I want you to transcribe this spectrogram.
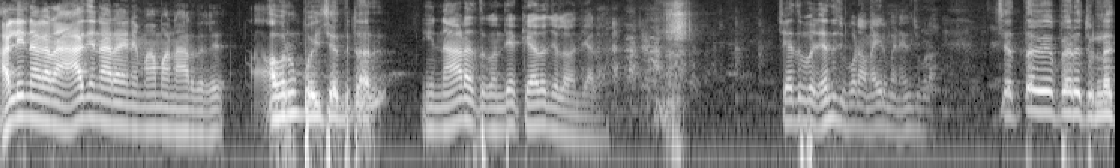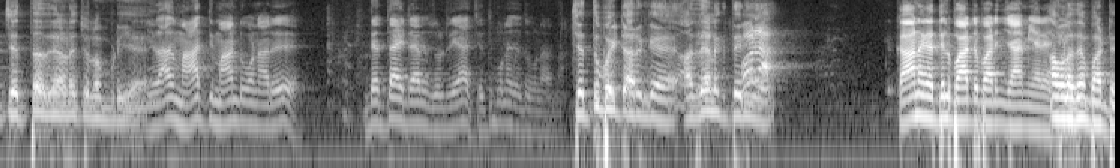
அள்ளிநகரம் ஆதிநாராயண மாமா நாரதர். அவரும் போய் சேர்ந்துட்டாரு. நீ நாடகத்துக்கு வந்தியா கேதம் சொல்ல வந்தியாடா? செத்து போய் எந்திரிச்சு போடா மயிர்மேன் எந்திரிச்சு போடா. செத்த பேரை சொன்ன செத்தது சொல்ல முடியும் ஏதாவது மாற்றி மாண்டு போனாரு. டெத் ஆயிட்டாருன்னு சொல்றியா? செத்து போனா செத்து போனாரு செத்து போயிட்டாருங்க. அது எனக்கு தெரியும் கானகத்தில் பாட்டு பாடிஞ்ச சாமியாரே. அவ்வளவுதான் பாட்டு.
